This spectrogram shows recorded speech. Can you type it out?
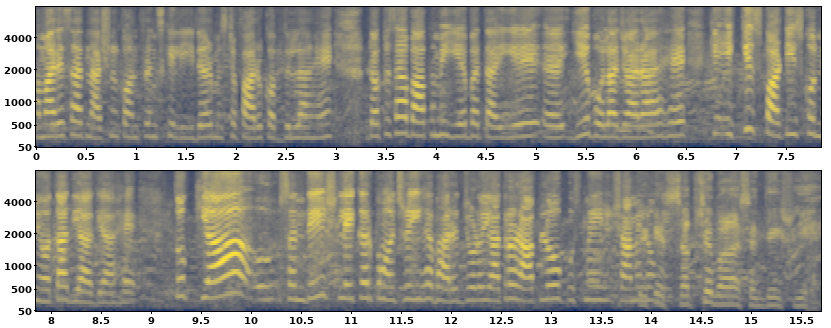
हमारे साथ नेशनल कॉन्फ्रेंस के लीडर मिस्टर फारूक अब्दुल्ला हैं। डॉक्टर साहब आप हमें ये बताइए ये बोला जा रहा है कि 21 पार्टीज़ को न्योता दिया गया है। तो क्या संदेश लेकर पहुँच रही है भारत जोड़ो यात्रा और आप लोग उसमें शामिल होंगे? सबसे बड़ा संदेश ये है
